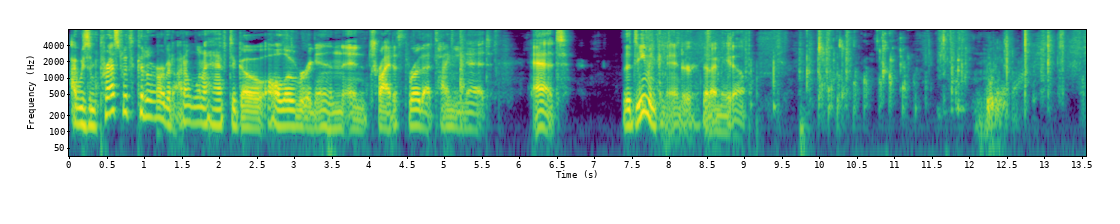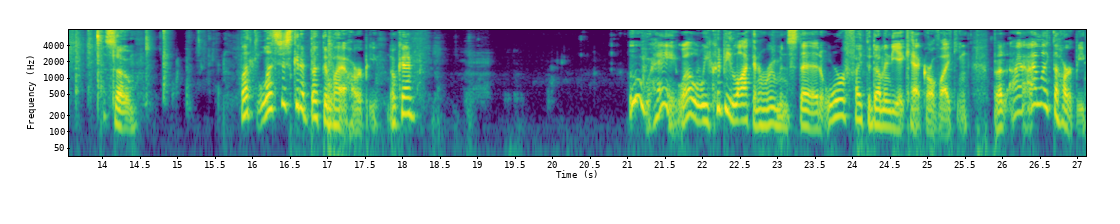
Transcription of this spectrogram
I was impressed with Kedar, but I don't want to have to go all over again and try to throw that tiny net at the demon commander that I made up. So let let's just get abducted by a harpy, okay? Ooh, hey, well, we could be locked in a room instead, or fight the dumb India cat girl Viking. But I, I like the harpy.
